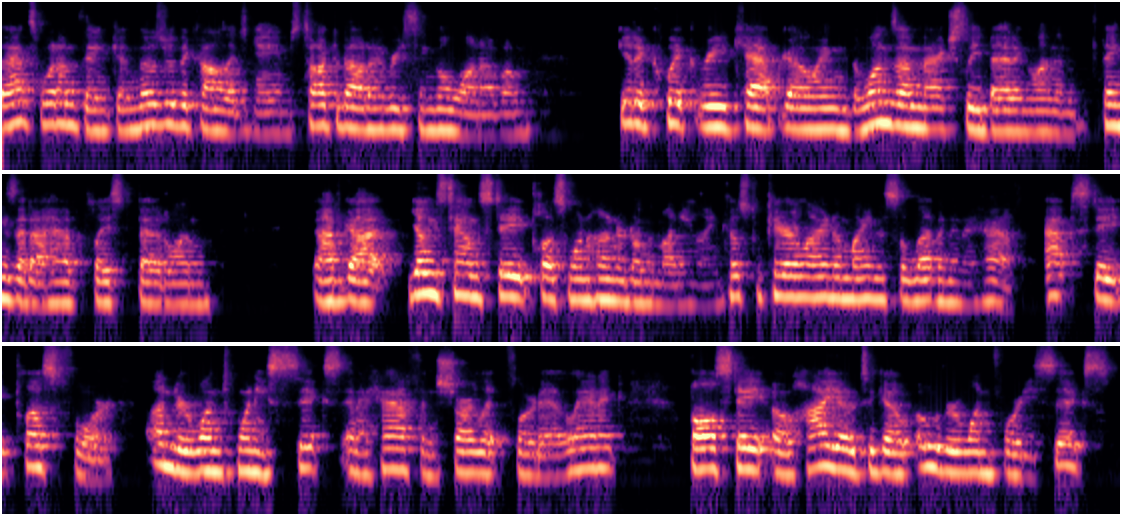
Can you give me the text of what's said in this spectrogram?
That's what I'm thinking. Those are the college games. Talk about every single one of them. Get a quick recap going. The ones I'm actually betting on and things that I have placed bet on. I've got Youngstown State plus 100 on the money line, Coastal Carolina minus 11 and a half, App State plus four, under 126 and a half in Charlotte, Florida Atlantic. Ball State, Ohio to go over 146.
